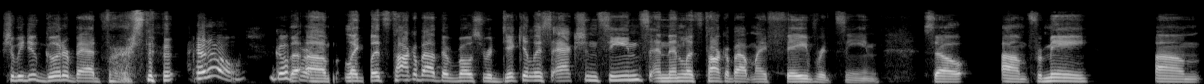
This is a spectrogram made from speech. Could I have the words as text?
Should we do good or bad first? I don't know. Go for The, um, like, let's talk about the most ridiculous action scenes, and then let's talk about my favorite scene. So, um, for me, um,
